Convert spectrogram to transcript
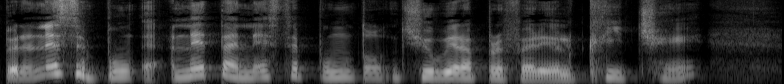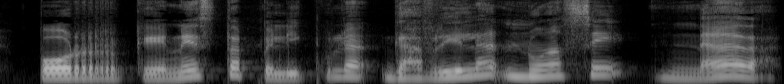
Pero en este punto, neta, en este punto, sí hubiera preferido el cliché. Porque en esta película Gabriela no hace nada.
